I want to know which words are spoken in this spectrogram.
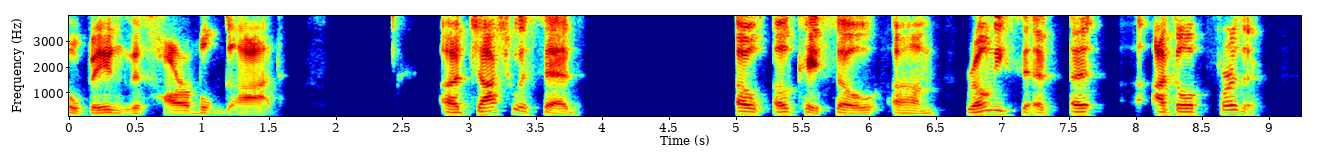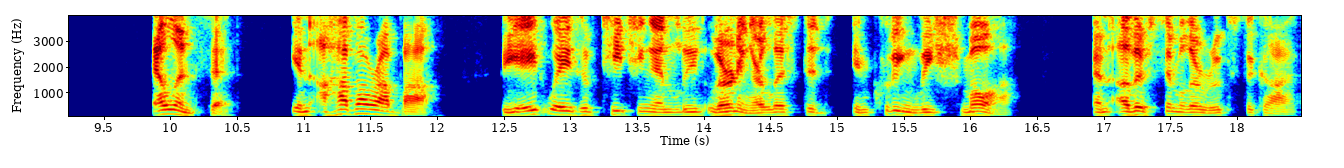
obeying this horrible God. Uh, Joshua said, Oh, okay, so um, Roni said, uh, I'll go up further. Ellen said, in Ahava Rabbah, the eight ways of teaching and le- learning are listed, including Lishmoa and other similar routes to God.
